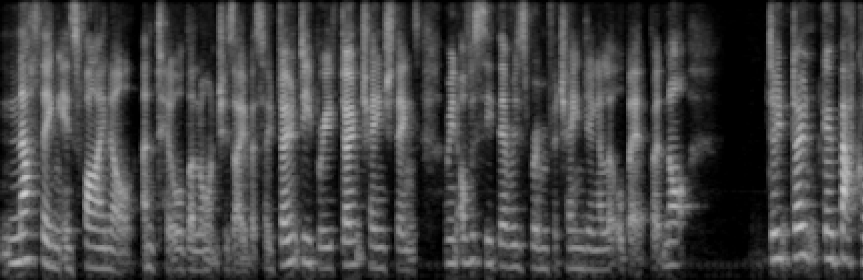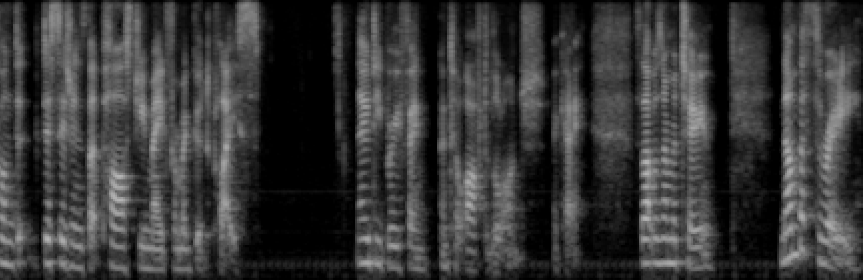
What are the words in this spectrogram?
Nothing is final until the launch is over. So don't debrief, don't change things. I mean, obviously, there is room for changing a little bit, but not. Don't, don't go back on d- decisions that past you made from a good place no debriefing until after the launch. Okay. So that was number two. Number three,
